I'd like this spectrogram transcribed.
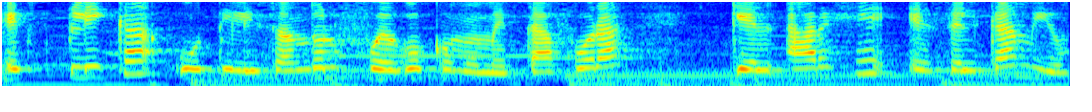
explica utilizando el fuego como metáfora que el arge es el cambio,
